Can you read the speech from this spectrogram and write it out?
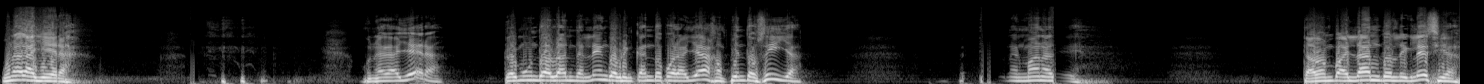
una gallera. una gallera. Todo el mundo hablando en lengua, brincando por allá, rompiendo sillas. Una hermana de, estaban bailando en la iglesia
